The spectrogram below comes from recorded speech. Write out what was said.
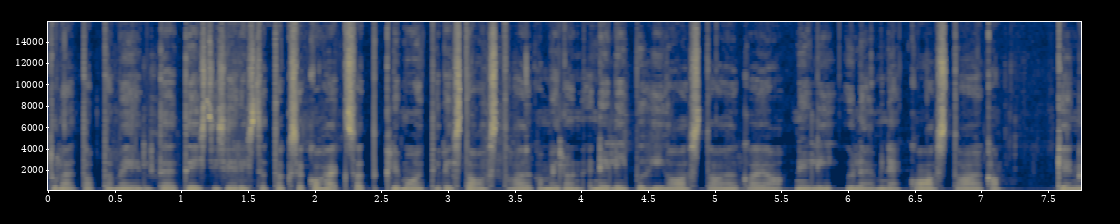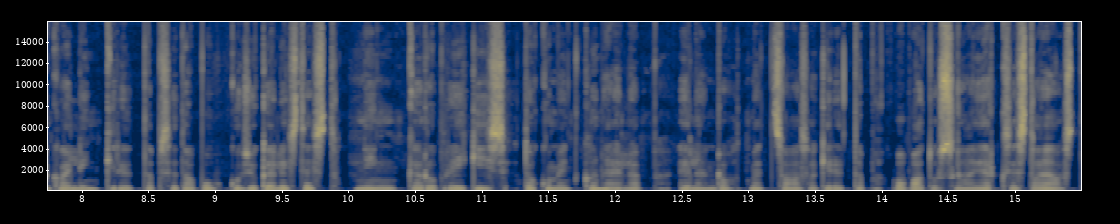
tuletab ta meelde, et Eestis eristatakse kaheksat klimaatilist aastaaega, meil on neli põhiaastaaega ja neli ülemineku aastaaega. Ken Kalling kirjutab sedapuhku sügelistest ning rubriigis Dokument kõneleb Helen Rohtmets-Aasa kirjutab Vabadussõja järgsest ajast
